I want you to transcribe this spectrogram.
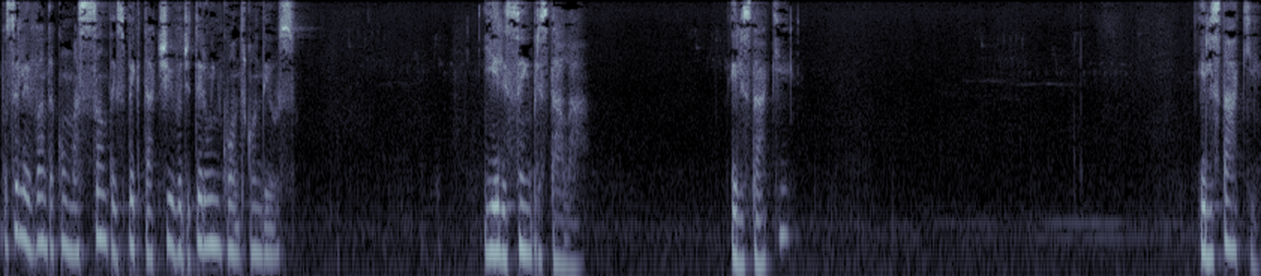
Você levanta com uma santa expectativa de ter um encontro com Deus. E Ele sempre está lá. Ele está aqui. Ele está aqui.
